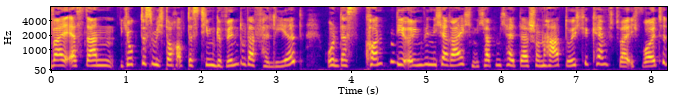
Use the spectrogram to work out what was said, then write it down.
Weil erst dann juckt es mich doch, ob das Team gewinnt oder verliert. Und das konnten die irgendwie nicht erreichen. Ich habe mich halt da schon hart durchgekämpft, weil ich wollte,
